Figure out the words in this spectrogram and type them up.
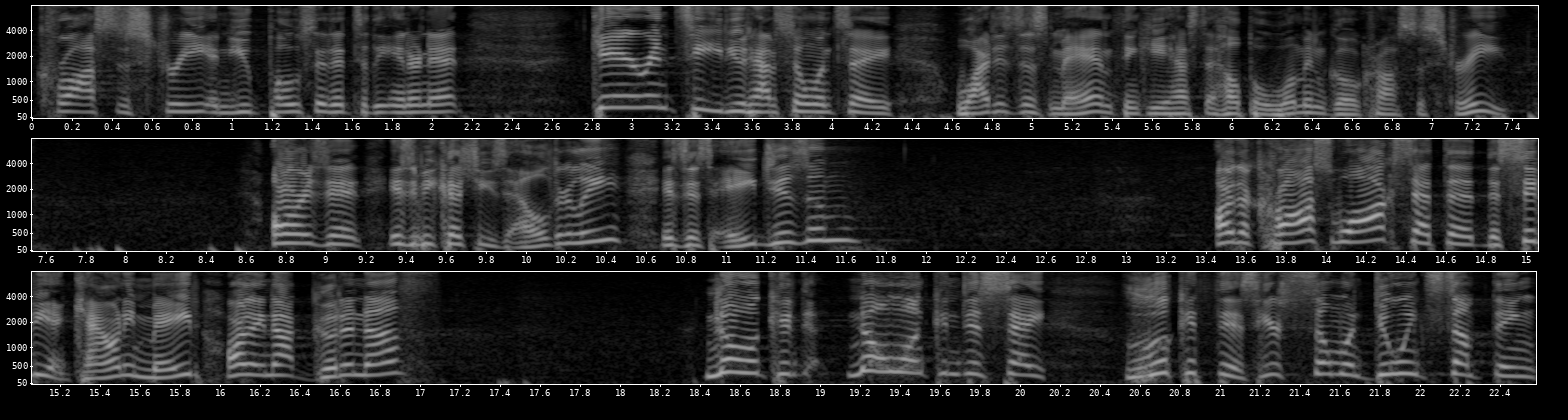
cross the street and you posted it to the internet. Guaranteed you'd have someone say, Why does this man think he has to help a woman go across the street? Or is it, is it because she's elderly? Is this ageism? Are the crosswalks that the, the city and county made, are they not good enough? No one can, no one can just say, look at this. Here's someone doing something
